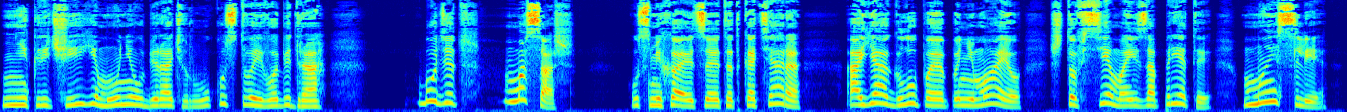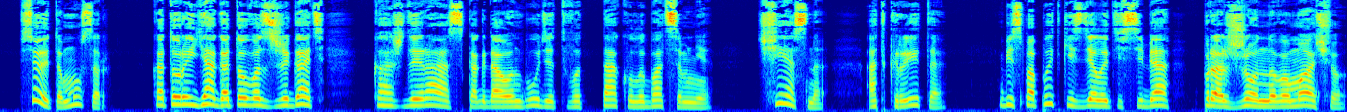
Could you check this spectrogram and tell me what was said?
не кричи ему не убирать руку с твоего бедра. Будет массаж. Усмехается этот котяра, а я, глупая, понимаю, что все мои запреты, мысли — все это мусор который я готова сжигать каждый раз, когда он будет вот так улыбаться мне. Честно, открыто, без попытки сделать из себя прожженного мачо.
